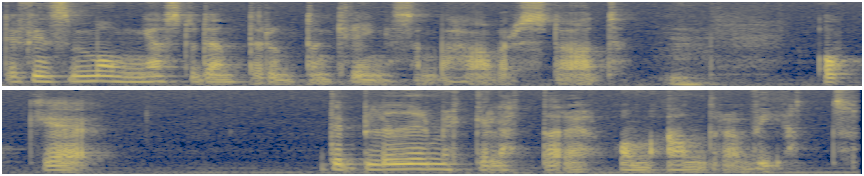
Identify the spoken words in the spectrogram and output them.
Det finns många studenter runt omkring som behöver stöd. Och eh, det blir mycket lättare om andra vet.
